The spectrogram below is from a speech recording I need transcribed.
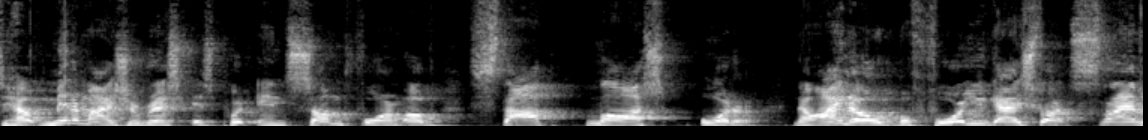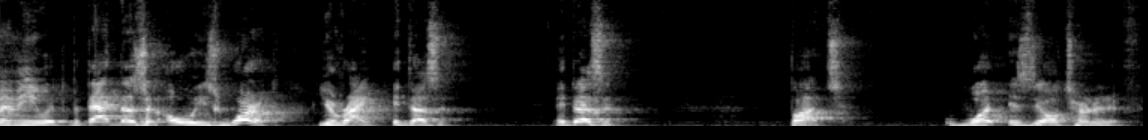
to help minimize your risk is put in some form of stop loss order. Now, I know before you guys start slamming me with, but that doesn't always work. You're right, it doesn't. It doesn't. But what is the alternative?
